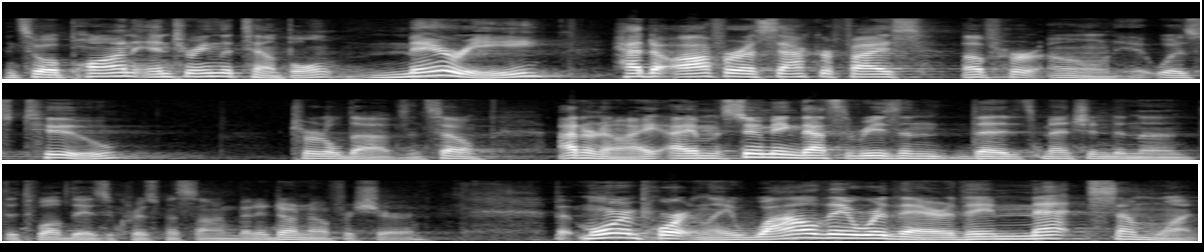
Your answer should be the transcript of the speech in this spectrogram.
And so upon entering the temple, Mary had to offer a sacrifice of her own. It was two turtle doves. And so, I don't know. I, am assuming that's the reason that it's mentioned in the, the 12 Days of Christmas song, but I don't know for sure. But more importantly, while they were there, they met someone.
